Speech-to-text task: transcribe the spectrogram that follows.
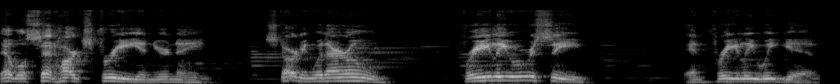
that will set hearts free in your name, starting with our own. Freely we receive and freely we give.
